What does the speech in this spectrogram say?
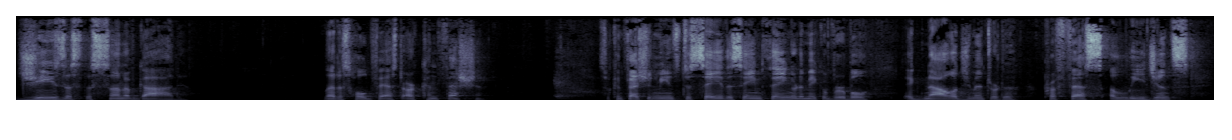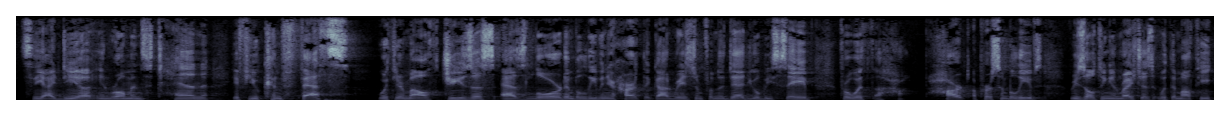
Jesus, the Son of God, let us hold fast our confession. So, confession means to say the same thing or to make a verbal acknowledgement or to profess allegiance. It's the idea in Romans 10 if you confess with your mouth Jesus as Lord and believe in your heart that God raised him from the dead, you'll be saved. For with the heart a person believes, resulting in righteousness. With the mouth he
